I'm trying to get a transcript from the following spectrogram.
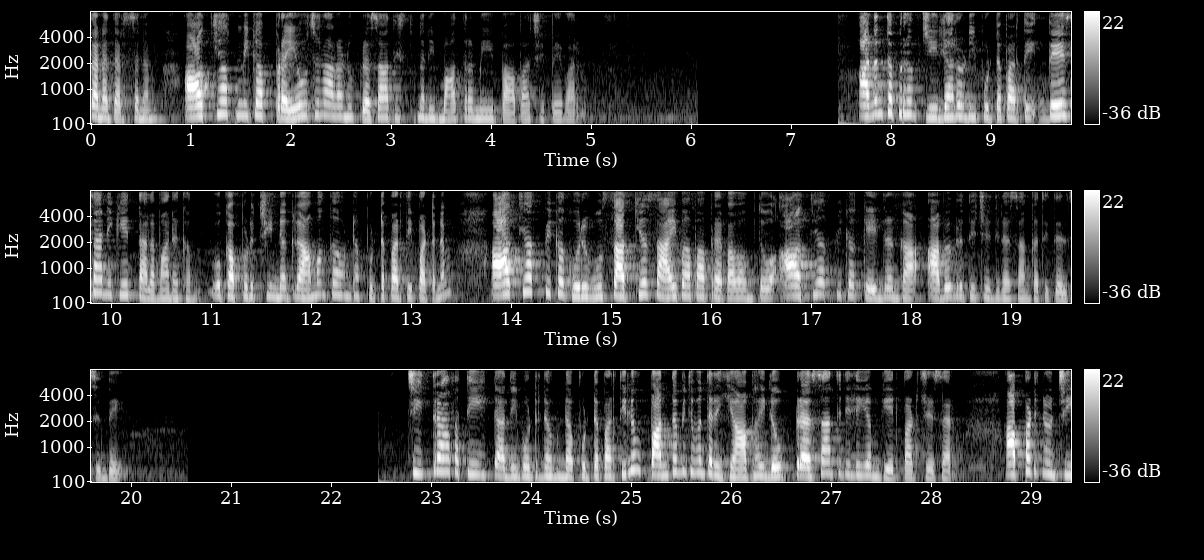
తన దర్శనం ఆధ్యాత్మిక ప్రయోజనాలను ప్రసాదిస్తుందని మాత్రమే బాబా చెప్పేవారు. అనంతపురం జిల్లాలోని పుట్టపర్తి దేశానికే తలమానకం. ఒకప్పుడు చిన్న గ్రామంగా ఉన్న పుట్టపర్తి పట్టణం ఆధ్యాత్మిక గురువు సత్య సాయిబాబా ప్రభావంతో ఆధ్యాత్మిక కేంద్రంగా అభివృద్ధి చెందిన సంగతి తెలిసిందే. చిత్రావతి నది ఒడ్డున ఉన్న పుట్టపర్తిలో పంతొమ్మిది వందల యాభైలో ప్రశాంతి నిలయం ఏర్పాటు చేశారు. అప్పటి నుంచి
